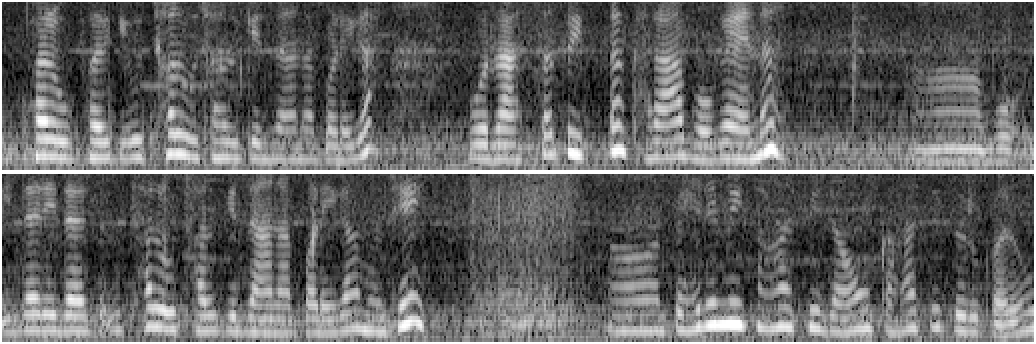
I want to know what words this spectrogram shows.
ऊपर ऊपर के, उछल उछल के जाना पड़ेगा। वो रास्ता तो इतना ख़राब हो गया है ना। हाँ वो इधर इधर से उछल उछल के जाना पड़ेगा मुझे। हाँ पहले मैं कहाँ से जाऊँ? कहाँ से शुरू करूँ?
